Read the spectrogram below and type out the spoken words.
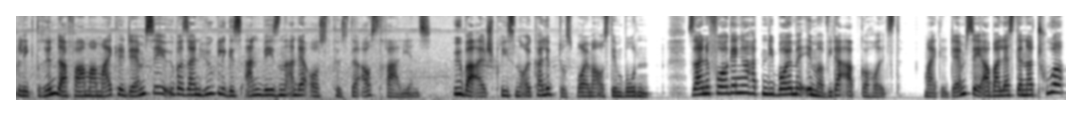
blickt Rinderfarmer Michael Dempsey über sein hügeliges Anwesen an der Ostküste Australiens. Überall sprießen Eukalyptusbäume aus dem Boden. Seine Vorgänger hatten die Bäume immer wieder abgeholzt. Michael Dempsey aber lässt der Natur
